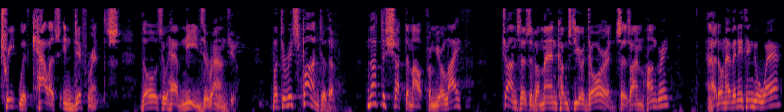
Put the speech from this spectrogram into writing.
treat with callous indifference those who have needs around you, but to respond to them, not to shut them out from your life. John says if a man comes to your door and says, I'm hungry and I don't have anything to wear,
